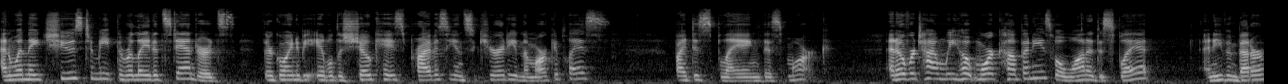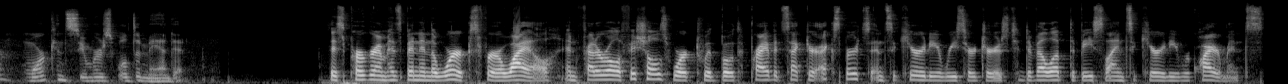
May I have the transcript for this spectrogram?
and when they choose to meet the related standards, they're going to be able to showcase privacy and security in the marketplace by displaying this mark. And over time, we hope more companies will want to display it, and even better, more consumers will demand it. This program has been in the works for a while, and federal officials worked with both private sector experts and security researchers to develop the baseline security requirements.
